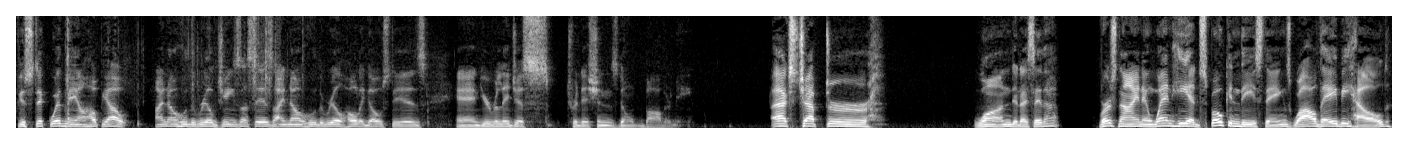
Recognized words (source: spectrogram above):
if you stick with me I'll help you out. I know who the real Jesus is. I know who the real Holy Ghost is. And your religious traditions don't bother me. Acts chapter 1 did I say that? Verse 9 and when he had spoken these things while they beheld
